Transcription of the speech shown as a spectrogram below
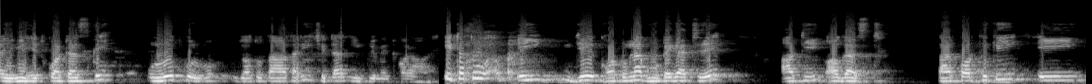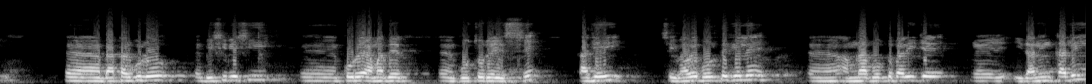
আইএমএ হেডকোয়ার্টার্সকে অনুরোধ করব যত তাড়াতাড়ি সেটা ইমপ্লিমেন্ট করা হয়। এটা তো এই যে ঘটনা ঘটে গেছে আটই অগাস্ট তারপর থেকেই এই ব্যাপারগুলো বেশি বেশি করে আমাদের গোচরে এসছে। কাজেই সেইভাবে বলতে গেলে আমরা বলতে পারি যে ইদানিংকালেই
